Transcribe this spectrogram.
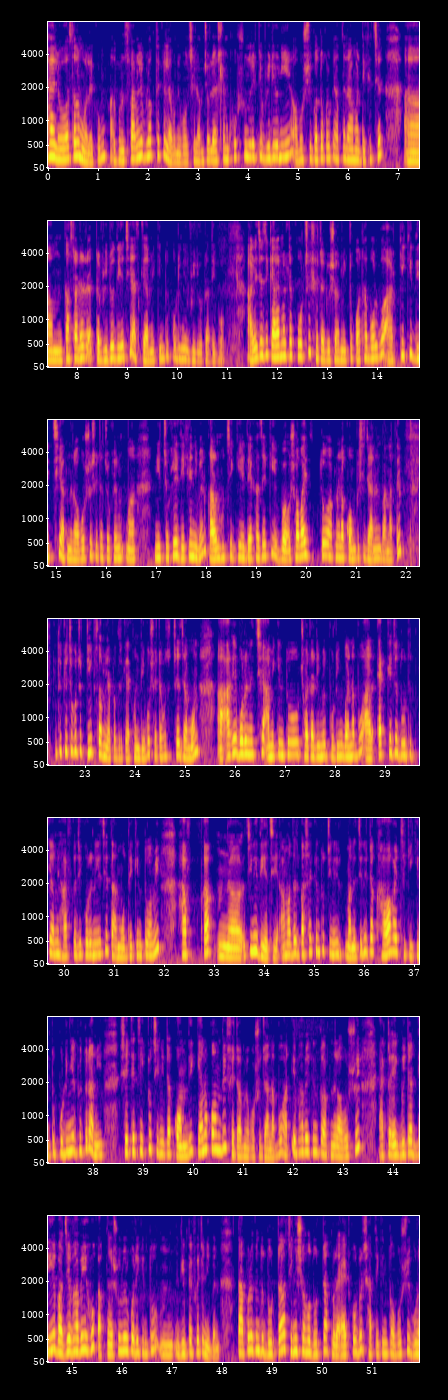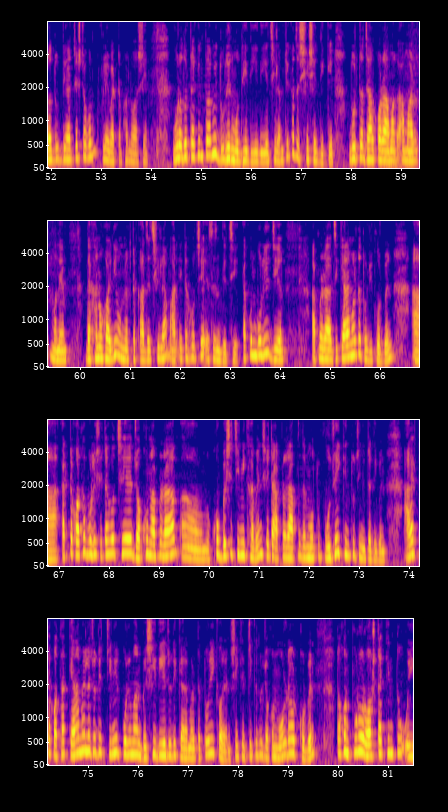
Hello, আসসালামু আলাইকুম। Alphonse family blog থেকে লাবণী বলছিলাম। চলে আসলাম খুব সুন্দর একটি ভিডিও নিয়ে। অবশ্যই গতকালকে আপনারা আমার দেখেছেন। কাস্টার্ডের একটা ভিডিও দিয়েছি। আজকে আমি কিন্তু পুডিংয়ের ভিডিওটা দিব। আর এই যে যে ক্যারামেলটা করছি, সেটার বিষয়ে আমি একটু কথা বলব। আর কি কি দিচ্ছি আপনারা অবশ্যই সেটা চোখের নিজ চোখেই দেখে নেবেন। কারণ হচ্ছে গিয়ে দেখা যায় কি সবাই তো আপনারা কম বেশি জানেন বানাতে। কিন্তু কিছু কিছু টিপস আমি আপনাদেরকে এখন দিব। সেটা হচ্ছে যেমন আগে বলে নিচ্ছি, আমি কিন্তু ছটা ডিমের পুডিং বানাবো। আর এক কেজি দুধকে আমি হাফ কেজি করে নিয়েছি, তার মধ্যে কিন্তু আমি হাফ কাপ চিনি দিয়েছি। আমাদের বাসায় কিন্তু চিনি মানে চিনিটা খাওয়া হয় ঠিকই, কিন্তু পুডিংয়ের ভিতরে আমি সেক্ষেত্রে একটু চিনিটা কম দিই। কেন কম দিই সেটা আমি অবশ্যই জানাব। আর এভাবে কিন্তু আপনারা অবশ্যই একটা এগ বিটার দিয়ে বা যেভাবেই হোক আপনারা সুন্দর করে কিন্তু ডিমটা ফেটে নেবেন। তারপরে কিন্তু দুধটা চিনি সহ দুধটা আপনারা অ্যাড করবেন। সাথে কিন্তু অবশ্যই গুঁড়া দুধ দেওয়ার চেষ্টা করবেন ফ্লেভারটা ভালো আসে। গুঁড়া দুধটা কিন্তু আমি দুধের মধ্যে দিয়ে দিয়েছিলাম, ঠিক আছে? শেষের দিকে। দুধটা জাল করা আমার আমার মানে দেখানো হয়নি, অন্য একটা কাজে ছিলাম। আর এটা হচ্ছে এসেন্স দিচ্ছি। এখন বলি যে, আপনারা যে ক্যারামেলটা তৈরি করবেন একটা কথা বলি, সেটা হচ্ছে যখন আপনারা খুব বেশি চিনি খাবেন, সেটা আপনারা আপনাদের মতো বুঝেই কিন্তু চিনিটা দিবেন। আরেকটা কথা, ক্যারামেলে যদি চিনির পরিমাণ বেশি দিয়ে যদি ক্যারামেলটা তৈরি করেন, সেক্ষেত্রে কিন্তু যখন মোল্ড আউট করবেন, তখন পুরো রসটা কিন্তু ওই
